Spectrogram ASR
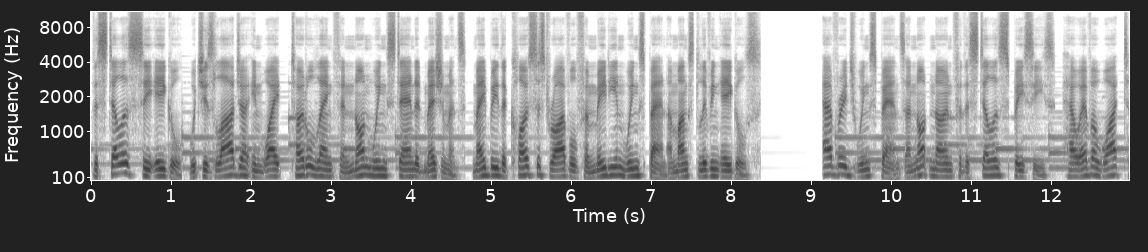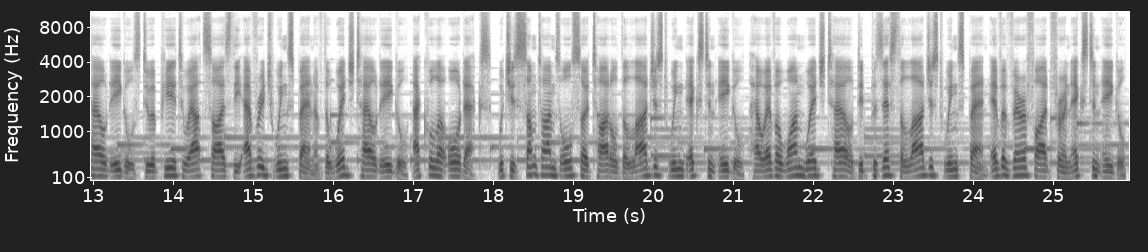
The Steller's sea eagle, which is larger in weight, total length and non-wing standard measurements, may be the closest rival for median wingspan amongst living eagles. Average wingspans are not known for the Steller's species, however white-tailed eagles do appear to outsize the average wingspan of the wedge-tailed eagle Aquila audax, which is sometimes also titled the largest winged extant eagle however one wedge-tail did possess the largest wingspan ever verified for an extant eagle.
